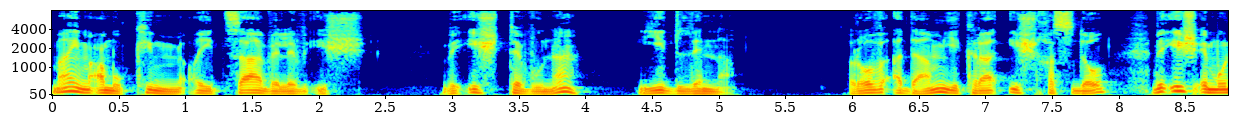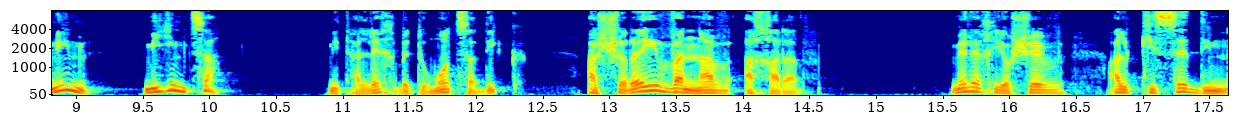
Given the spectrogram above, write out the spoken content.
מים עמוקים עצה ולב איש, ואיש תבונה ידלנה. רוב אדם יקרא איש חסדו, ואיש אמונים מי ימצא? מתהלך בתומו צדיק, אשרי בניו אחריו. מלך יושב על כיסא דין,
